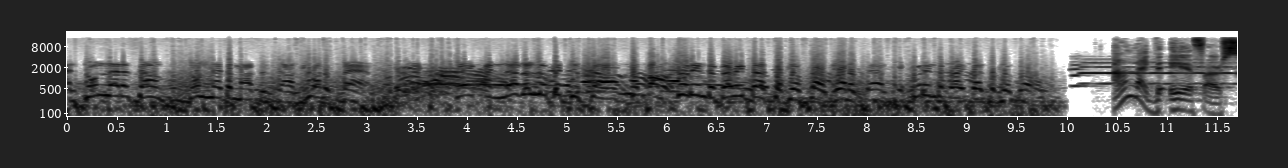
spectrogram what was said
And don't let us down. Don't let the masses down. You understand? Take another look at yourself put in the very best of yourself. You understand? Put in the very best of yourself. Unlike the AFRC,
